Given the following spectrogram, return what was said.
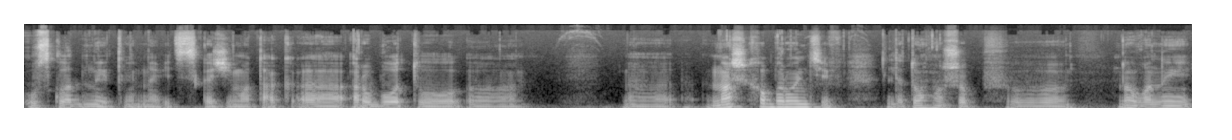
ускладнити навіть, скажімо так, е, роботу е, е, наших оборонців для того, щоб е, ну, вони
